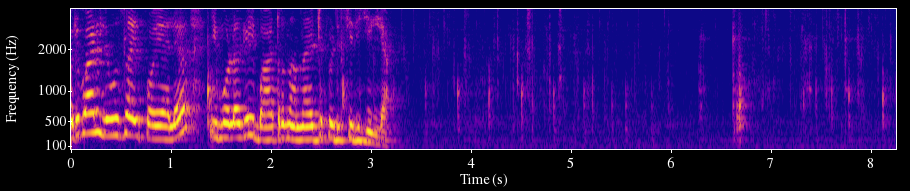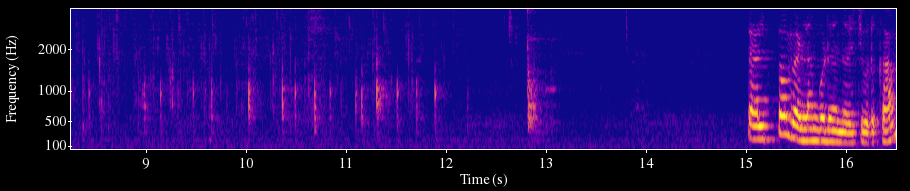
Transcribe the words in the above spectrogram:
ഒരുപാട് ലൂസായി പോയാൽ ഈ മുളകിൽ ബാറ്റർ നന്നായിട്ട് പിടിച്ചിരിക്കില്ല. ഒരല്പം വെള്ളം കൂടി ഒന്ന് ഒഴിച്ചു കൊടുക്കാം.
